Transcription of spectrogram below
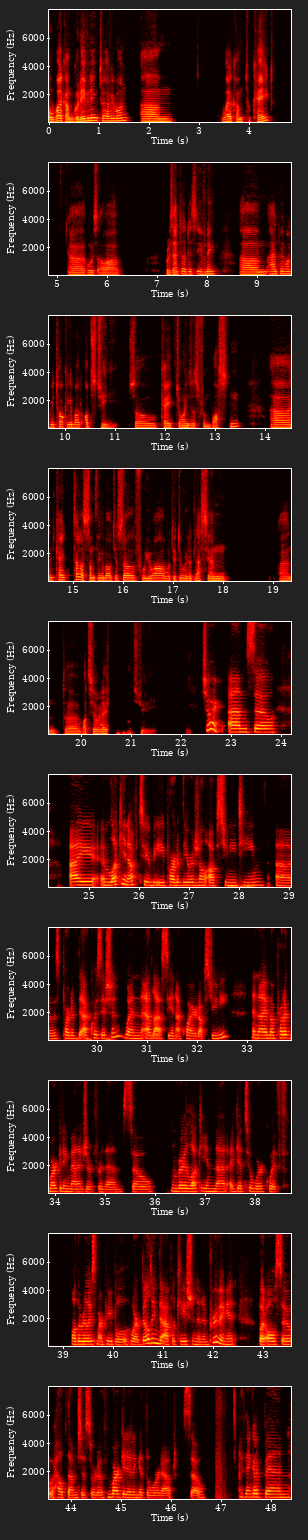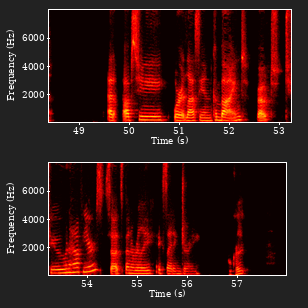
So welcome, good evening to everyone. Um, welcome to Kate, uh, who is our presenter this evening. Um, and we will be talking about Opsgenie. So Kate joins us from Boston. Uh, and Kate, tell us something about yourself, who you are, what you do at Atlassian, and uh, what's your relationship with Opsgenie? Sure. Um, so I am lucky enough to be part of the original Opsgenie team. Uh, I was part of the acquisition when Atlassian acquired Opsgenie, and I'm a product marketing manager for them. So I'm very lucky in that I get to work with all the really smart people who are building the application and improving it, but also help them to sort of market it and get the word out. So I think I've been at Opsgenie or Atlassian combined about two and a half years. So it's been a really exciting journey. Okay.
